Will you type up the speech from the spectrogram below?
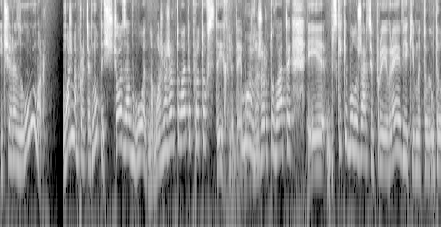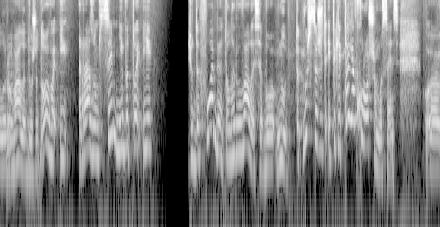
І через гумор. Можна протягнути що завгодно. Можна жартувати про товстих людей, можна, жартувати. І скільки було жартів про євреїв, які ми тол- толерували дуже довго, і разом з цим, нібито і юдофобія толерувалася, бо ну так ми ж все життя і такі, та я в хорошому сенсі. Е,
